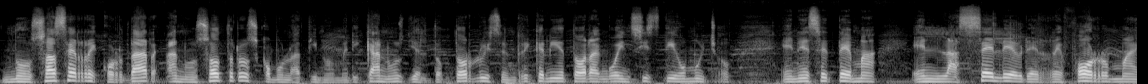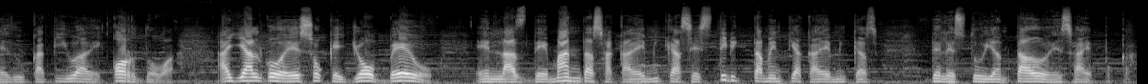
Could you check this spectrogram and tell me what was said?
nos hace recordar a nosotros como latinoamericanos, y el doctor Luis Enrique Nieto Arango insistió mucho en ese tema, en la célebre reforma educativa de Córdoba. Hay algo de eso que yo veo en las demandas académicas, estrictamente académicas, del estudiantado de esa época.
